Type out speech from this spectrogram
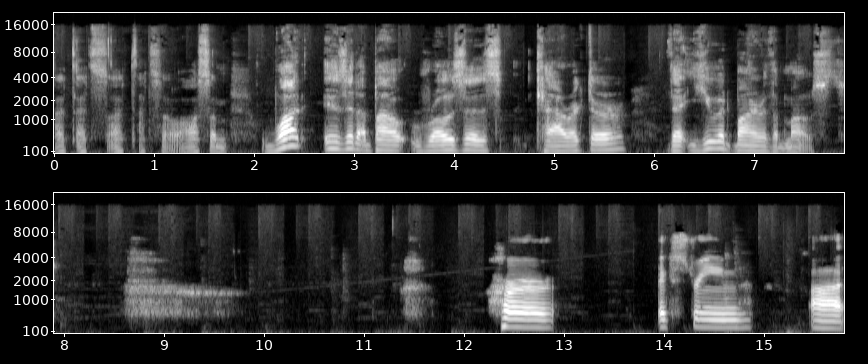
That, that's that, that's so awesome. What is it about Rose's character that you admire the most? Her extreme uh,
